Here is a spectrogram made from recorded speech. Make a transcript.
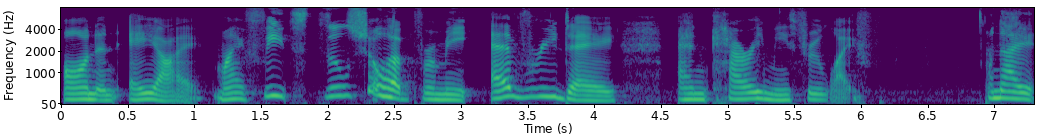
on an AI, my feet still show up for me every day and carry me through life. And I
